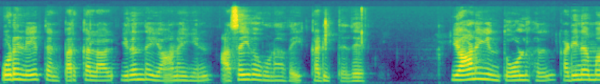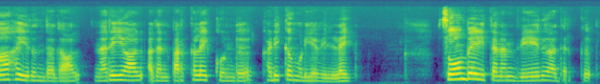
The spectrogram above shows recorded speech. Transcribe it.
உடனே தன் பற்களால் இறந்த யானையின் அசைவ உணவை கடித்தது. யானையின் தோள்கள் கடினமாக இருந்ததால் நரியால் அதன் பற்களை கொண்டு கடிக்க முடியவில்லை. சோம்பேறித்தனம் வேறு அதற்கு.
